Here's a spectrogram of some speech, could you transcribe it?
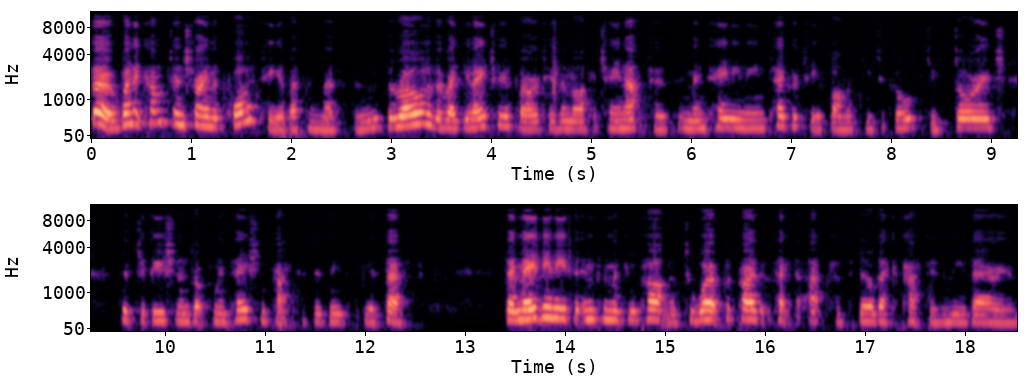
So, when it comes to ensuring the quality of veterinary medicines, the role of the regulatory authorities and market chain actors in maintaining the integrity of pharmaceuticals through storage, distribution and documentation practices needs to be assessed. There may be a need for implementing partners to work with private sector actors to build their capacities in these areas.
